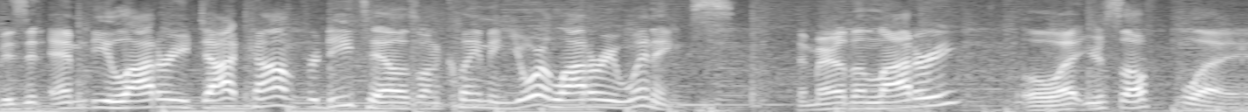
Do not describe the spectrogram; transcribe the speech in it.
Visit MDLottery.com for details on claiming your lottery winnings. The Maryland Lottery, let yourself play.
